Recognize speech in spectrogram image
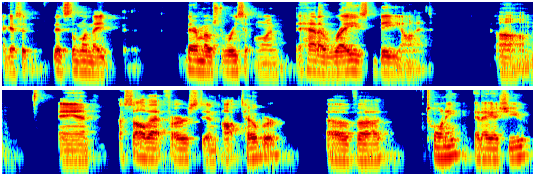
I guess it, it's the one they their most recent one. It had a raised D on it um, and I saw that first in October of uh, 20 at ASU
